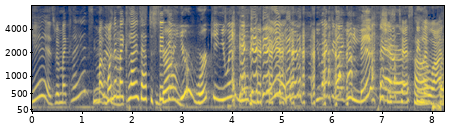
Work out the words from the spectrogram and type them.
Yes. With my clients, my, one of my clients, I have to sit Girl, down. you're working. You ain't moving. You acting like you live there. She's testing the How waters.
